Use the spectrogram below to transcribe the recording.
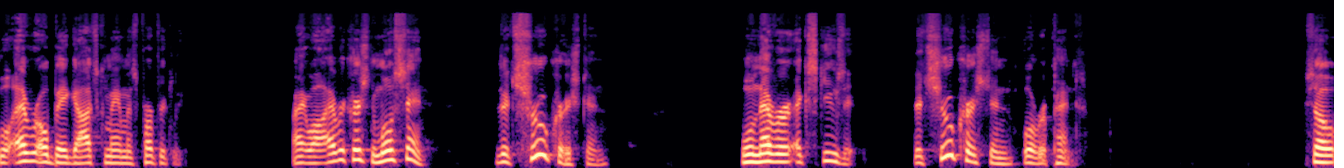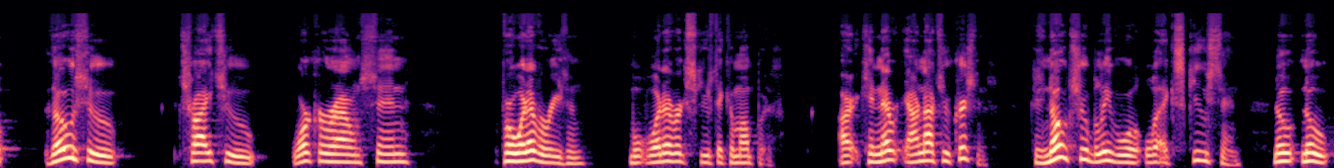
will ever obey God's commandments perfectly. All right. While every Christian will sin, the true Christian will never excuse it. The true Christian will repent. So those who try to work around sin for whatever reason, whatever excuse they come up with, are can never are not true Christians. Because no true believer will, will excuse sin. No, no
